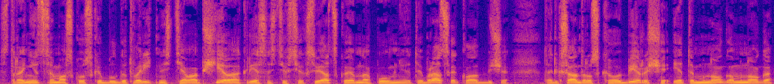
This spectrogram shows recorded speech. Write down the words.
странице московской благотворительности, а вообще о окрестности Всехсвятского, я вам напомню, это и Братское кладбище, это Александровское убежище, это много-много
